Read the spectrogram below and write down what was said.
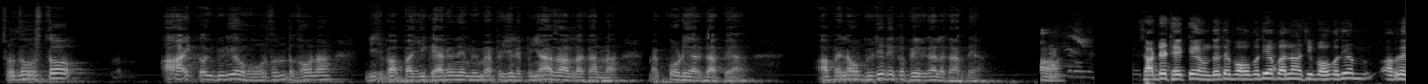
ਸੋ ਦੋਸਤੋ ਆ ਇੱਕ ਕੋਈ ਵੀਡੀਓ ਹੋਰ ਤੁਹਾਨੂੰ ਦਿਖਾਉਣਾ, ਜਿਸ ਬਾਬਾ ਜੀ ਕਹਿ ਰਹੇ ਨੇ ਵੀ ਮੈਂ ਪਿਛਲੇ 50 ਸਾਲ ਦਾ ਕਰਨਾ, ਮੈਂ ਘੋੜੇ ਵਰਗਾ ਪਿਆ। ਆ ਪਹਿਲਾਂ ਉਹ ਵੀਡੀਓ ਦੇ ਕੇ ਫੇਰ ਗੱਲ ਕਰਦੇ ਆ। ਹਾਂ। ਸਾਡੇ ਠੇਕੇ ਹੁੰਦੇ ਤੇ ਬਹੁਤ ਵਧੀਆ, ਪਹਿਲਾਂ ਅਸੀਂ ਬਹੁਤ ਵਧੀਆ ਆਪਦੇ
